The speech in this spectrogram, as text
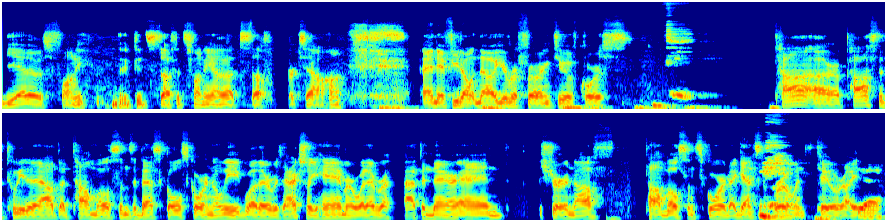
Yeah, that was funny. The good stuff. It's funny how that stuff works out, huh? And if you don't know, you're referring to, of course, Tom or Pasta tweeted out that Tom Wilson's the best goal scorer in the league, whether it was actually him or whatever happened there. And sure enough, Tom Wilson scored against the Bruins too, right? Yeah,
